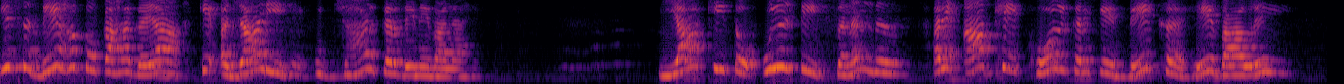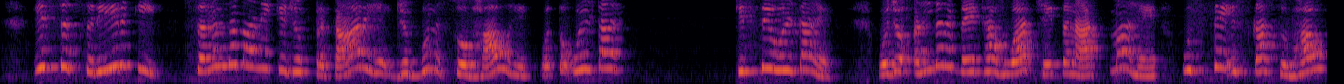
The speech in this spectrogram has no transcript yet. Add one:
इस देह को कहा गया कि अजाड़ी है, उजाड़ कर देने वाला है। या की तो उल्टी सनंद, अरे आँखें खोल करके देख, हे बावरे, इस शरीर की सनंद माने के जो प्रकार है, जो गुण स्वभाव है, वो तो उल्टा है। किससे उल्टा है? वो जो अंदर बैठा हुआ चेतन आत्मा है, उससे इसका स्वभाव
